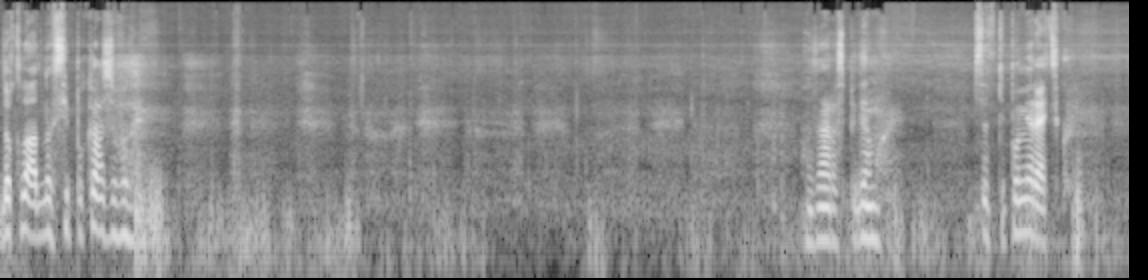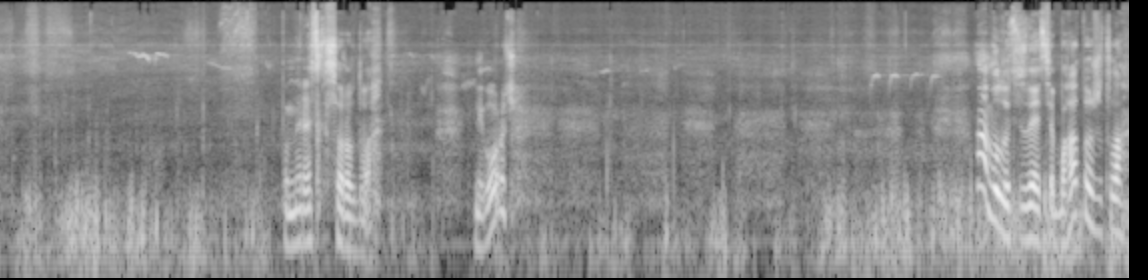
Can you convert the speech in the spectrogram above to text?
докладно всі показували. Зараз підемо все-таки по Мірецьку. Помірецька 42. Ліворуч. На вулиці, здається, багато житла.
